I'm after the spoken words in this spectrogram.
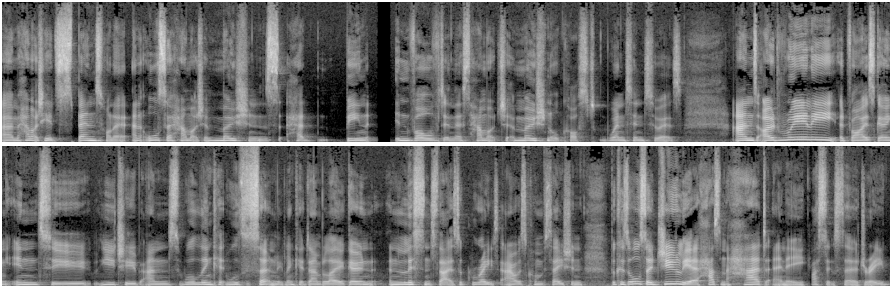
um, how much he had spent on it, and also how much emotions had been involved in this, how much emotional cost went into it. And I'd really advise going into YouTube and we'll link it, we'll certainly link it down below. Go and, and listen to that. It's a great hour's conversation because also Julia hasn't had any plastic surgery.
